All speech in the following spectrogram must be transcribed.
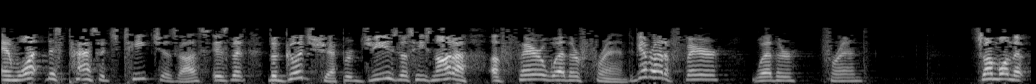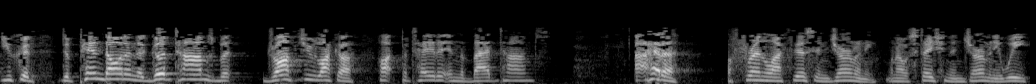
And what this passage teaches us is that the Good Shepherd, Jesus, he's not a, a fair weather friend. Have you ever had a fair weather friend? Someone that you could depend on in the good times but dropped you like a hot potato in the bad times? I had a, a friend like this in Germany. When I was stationed in Germany, we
